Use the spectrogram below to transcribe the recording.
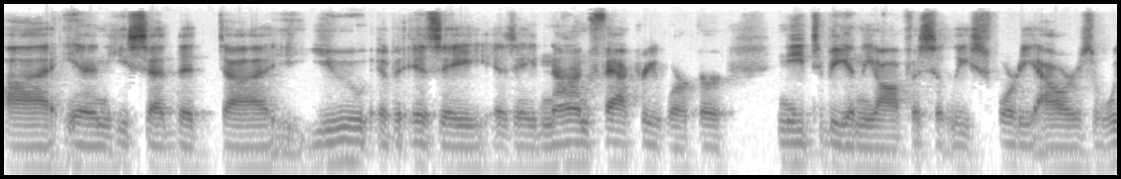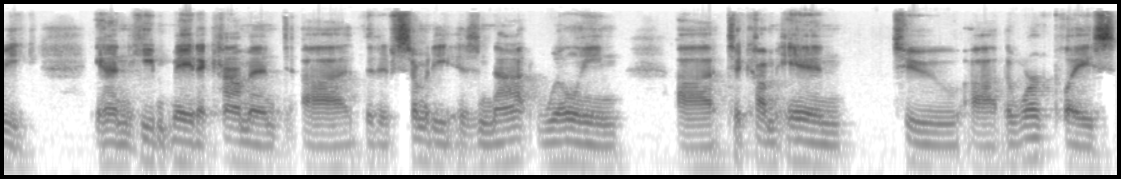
Uh, and he said that uh, you, as a as a non-factory worker, need to be in the office at least 40 hours a week. And he made a comment uh, that if somebody is not willing uh, to come in to uh, the workplace,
